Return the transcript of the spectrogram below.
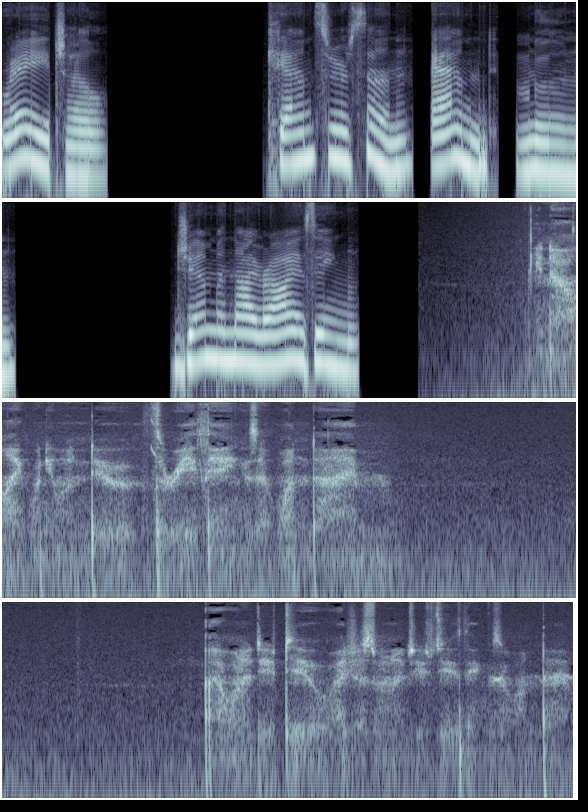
Rachel. Cancer Sun and Moon. Gemini Rising. You know, like when you want to do three things at one time. I want to do two. I just want to do two things at one time.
